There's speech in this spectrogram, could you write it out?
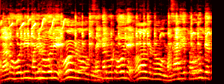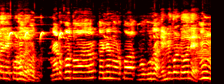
ಹೊಲಾನು ಹೋಲಿ ಮನಿನು ಹೋಲಿ. ಹೋಗ್ಲಿ ಹೋಗ್ಲಿ. ಸೈಕಲ್ ಮೋಟ್ರ್ ಹೋಲಿ. ಹೋಗ್ಲಿ ಹೋಗ್ಲಿ. ಮಸಾನಿಗೆ ತರೋದು ಬೇತಾಲಿ ಇಟ್ಕೊಂಡು. ನಡ್ಕೋತ ಹೋದ್ರೆ ಕಣ್ಣೆ ನೋಡ್ಕೋತ ಹೋಗುದ. ಎಮ್ಮಿ ಕೊಟ್ಟು ಹೋಲಿ. ಹ್ಮ್.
